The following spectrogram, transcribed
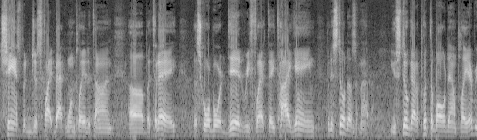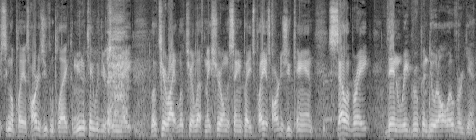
chance but to just fight back one play at a time. Uh, but today, the scoreboard did reflect a tie game, but it still doesn't matter. You still got to put the ball down, play every single play as hard as you can play, communicate with your teammate, look to your right, look to your left, make sure you're on the same page, play as hard as you can, celebrate, then regroup and do it all over again.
